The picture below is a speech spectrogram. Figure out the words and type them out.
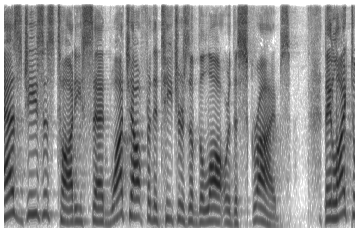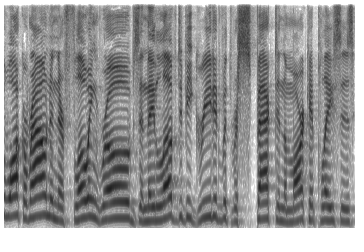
As Jesus taught, he said, Watch out for the teachers of the law or the scribes. They like to walk around in their flowing robes and they love to be greeted with respect in the marketplaces.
